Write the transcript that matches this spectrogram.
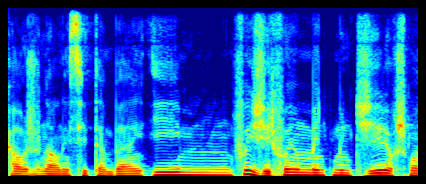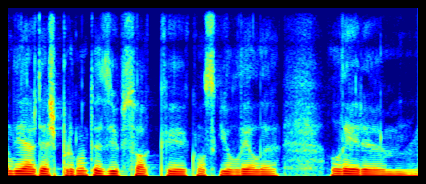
ao jornal em si também e hum, foi giro, foi um momento muito giro. Eu respondi às 10 perguntas e o pessoal que conseguiu lê-la, ler hum,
